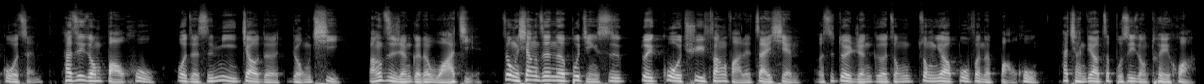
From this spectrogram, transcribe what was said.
过程，它是一种保护或者是密教的容器，防止人格的瓦解。这种象征呢，不仅是对过去方法的再现，而是对人格中重要部分的保护。他强调，这不是一种退化，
